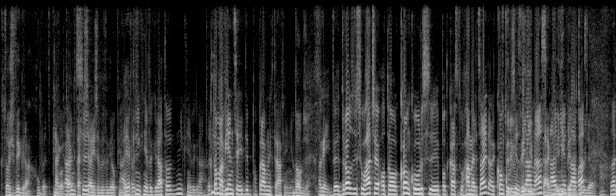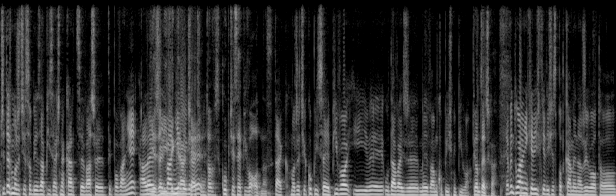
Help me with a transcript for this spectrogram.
ktoś wygra, Hubert, piwo, tak? Tak, tak chciałeś, żeby wygrał piwo A jak ktoś? nikt nie wygra, to nikt nie wygra. To Kto ma więcej poprawnych trafień? O. Dobrze. Okej, w- drodzy słuchacze, oto konkurs y, podcastu Hammerzeit, ale konkurs jest dla nas, tak, a nie dla was. Znaczy też możecie sobie zapisać na kartce wasze typowanie, ale Jeżeli piwa nie wygracie, wygracie. to kupcie sobie piwo od nas. Tak, możecie kupić sobie piwo i y, udawać, że my wam kupiliśmy piwo. Piąteczka. Ewentualnie kiedyś, kiedy się spotkamy na żywo, to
